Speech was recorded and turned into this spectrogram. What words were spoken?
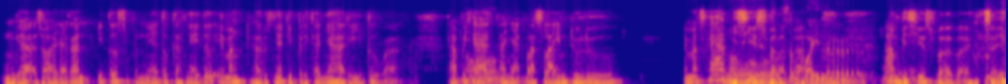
Enggak, soalnya kan itu sebenarnya tugasnya itu emang harusnya diberikannya hari itu, Pak. Tapi saya Oh. tanya kelas lain dulu. Emang saya ambisius Oh, banget, Pak. Spoiler. Ambisius banget, Pak. Emang saya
